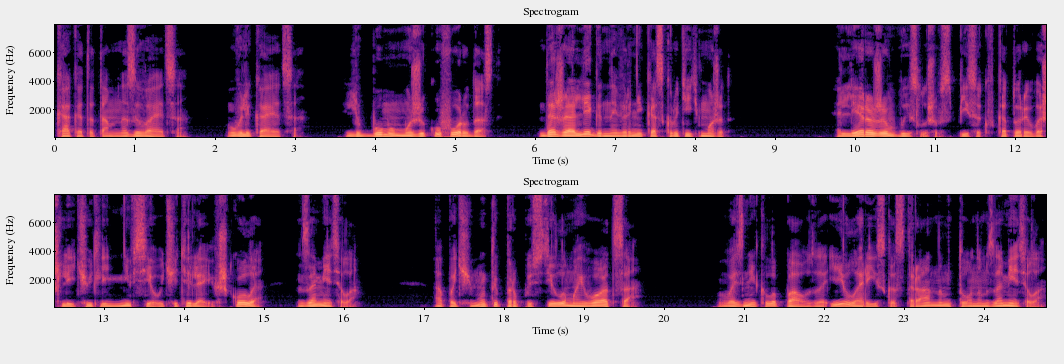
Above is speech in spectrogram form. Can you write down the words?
как это там называется, увлекается. Любому мужику фору даст. Даже Олега наверняка скрутить может. Лера же, выслушав список, в который вошли чуть ли не все учителя их школы, заметила: "А почему ты пропустила моего отца?" Возникла пауза, и Лариска странным тоном заметила.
